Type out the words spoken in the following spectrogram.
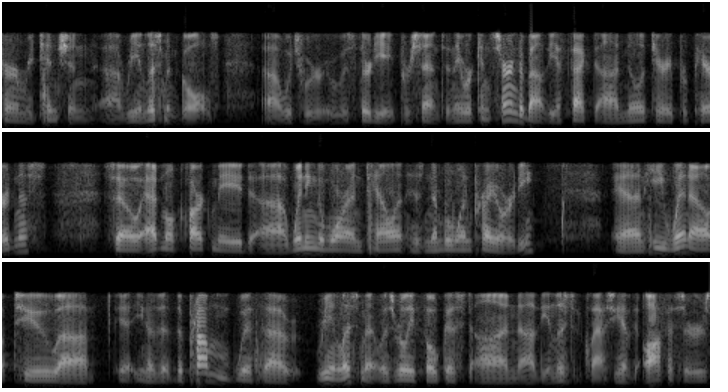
term retention uh, reenlistment goals, uh, which were was 38%, and they were concerned about the effect on military preparedness. So Admiral Clark made uh, winning the war on talent his number one priority, and he went out to uh, you know the the problem with uh, reenlistment was really focused on uh, the enlisted class. You have the officers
